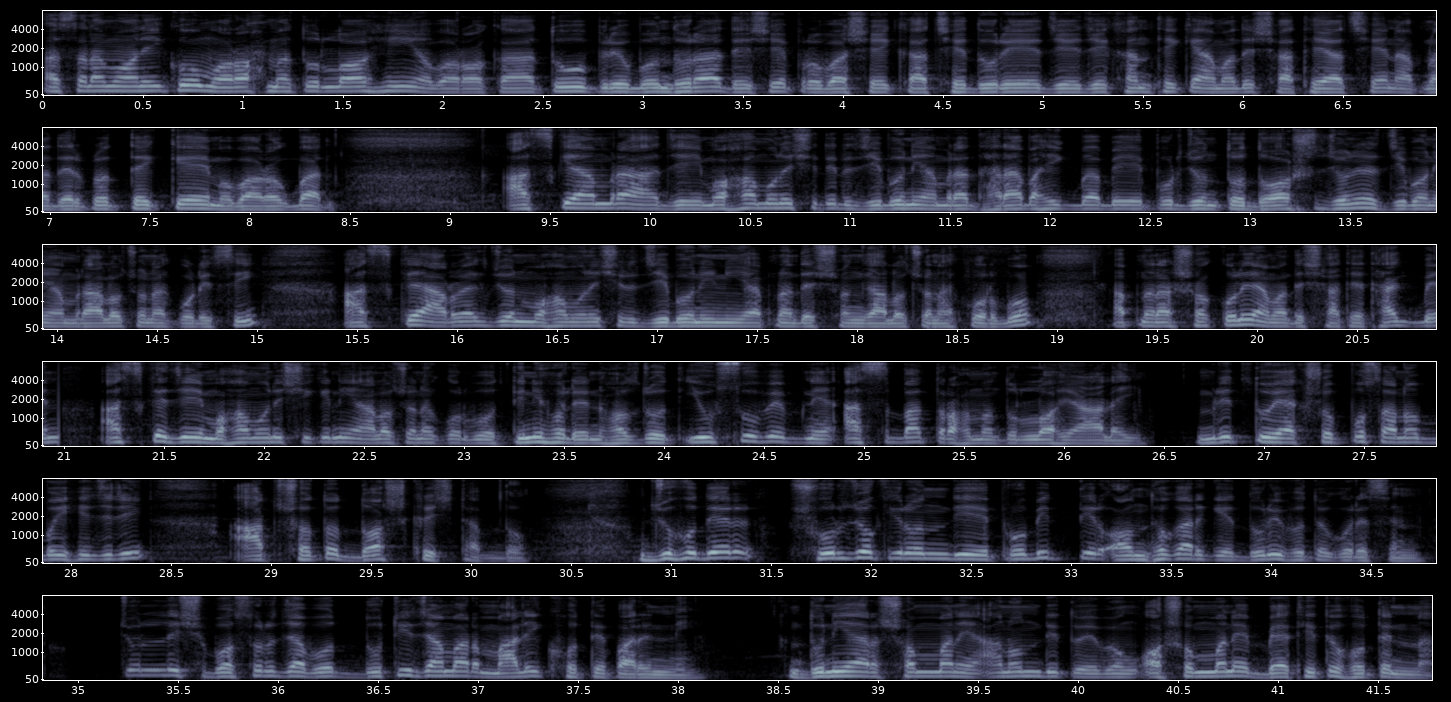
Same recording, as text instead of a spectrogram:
আসসালামু আলাইকুম ওরহমতুল্লাহি আবরকাতু প্রিয় বন্ধুরা, দেশে, প্রবাসে, কাছে, দূরে যে যেখান থেকে আমাদের সাথে আছেন আপনাদের প্রত্যেককে মোবারকবাদ। আজকে আমরা যে মহামনীষীদের জীবনী আমরা ধারাবাহিকভাবে এ পর্যন্ত দশ জনের জীবনী আমরা আলোচনা করেছি, আজকে আরও একজন মহামনীষীর জীবনী নিয়ে আপনাদের সঙ্গে আলোচনা করব। আপনারা সকলেই আমাদের সাথে থাকবেন। আজকে যে মহামনীষীকে নিয়ে আলোচনা করব, তিনি হলেন হজরত ইউসুফ ইবনে আসবাত রহমতুল্লাহ আলাই মৃত্যু একশো পঁচানব্বই হিজড়ি, আটশত দশ খ্রিস্টাব্দ। জুহুদের সূর্যকিরণ দিয়ে প্রবৃত্তির অন্ধকারকে দূরীভূত করেছেন। চল্লিশ বছর যাবৎ দুটি জামার মালিক হতে পারেননি। দুনিয়ার সম্মানে আনন্দিত এবং অসম্মানে ব্যথিত হতেন না।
